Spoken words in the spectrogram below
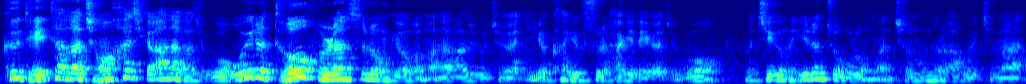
그 데이터가 정확하지가 않아가지고 오히려 더 혼란스러운 경우가 많아가지고 제가 이제 역학 역술을 하게 돼가지고 뭐 지금은 이런 쪽으로만 전문으로 하고 있지만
